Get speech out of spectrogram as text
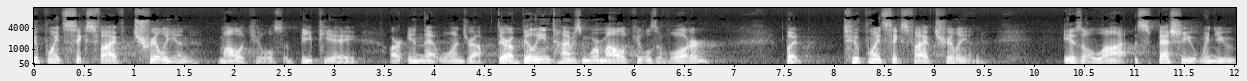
2.65 trillion molecules of BPA are in that one drop. There are a billion times more molecules of water, but 2.65 trillion is a lot, especially when you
